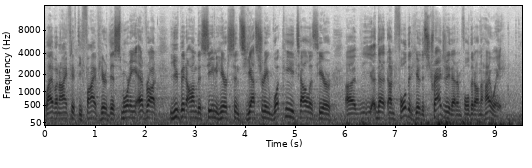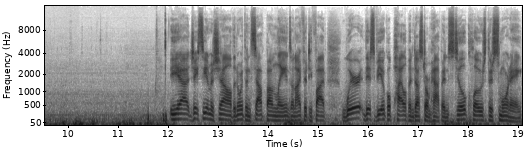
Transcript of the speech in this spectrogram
live on I-55 here this morning. Evrod, you've been on the scene here since yesterday. What can you tell us here uh, that unfolded here, this tragedy that unfolded on the highway? Yeah, JC and Michelle, the north and southbound lanes on I-55, where this vehicle pileup and dust storm happened, still closed this morning.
